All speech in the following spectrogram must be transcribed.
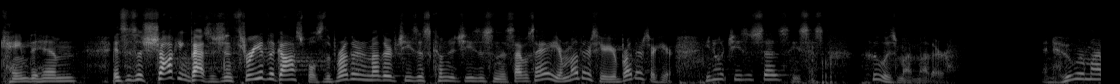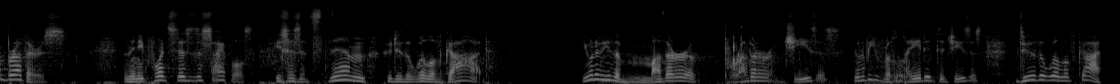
came to him this is a shocking passage. In three of the Gospels, the brother and mother of Jesus come to Jesus, and the disciples say, Hey, your mother's here, your brothers are here. You know what Jesus says? He says, Who is my mother? And who are my brothers? And then he points to his disciples. He says, It's them who do the will of God. You want to be the mother of brother of Jesus? You want to be related to Jesus? Do the will of God.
